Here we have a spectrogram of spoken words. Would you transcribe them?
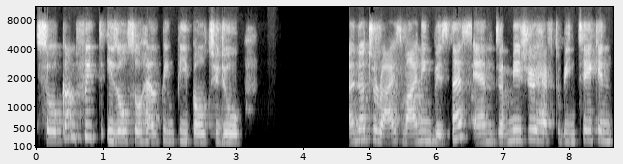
So conflict is also helping people to do unauthorized mining business and measures have to be taken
